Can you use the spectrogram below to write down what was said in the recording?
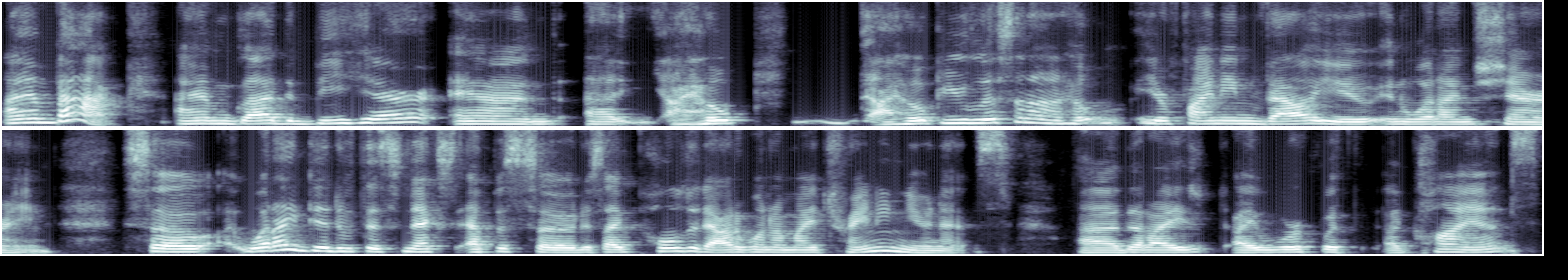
I am back. I am glad to be here, and uh, I hope I hope you listen. And I hope you're finding value in what I'm sharing. So what I did with this next episode is I pulled it out of one of my training units uh, that I I work with uh, clients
